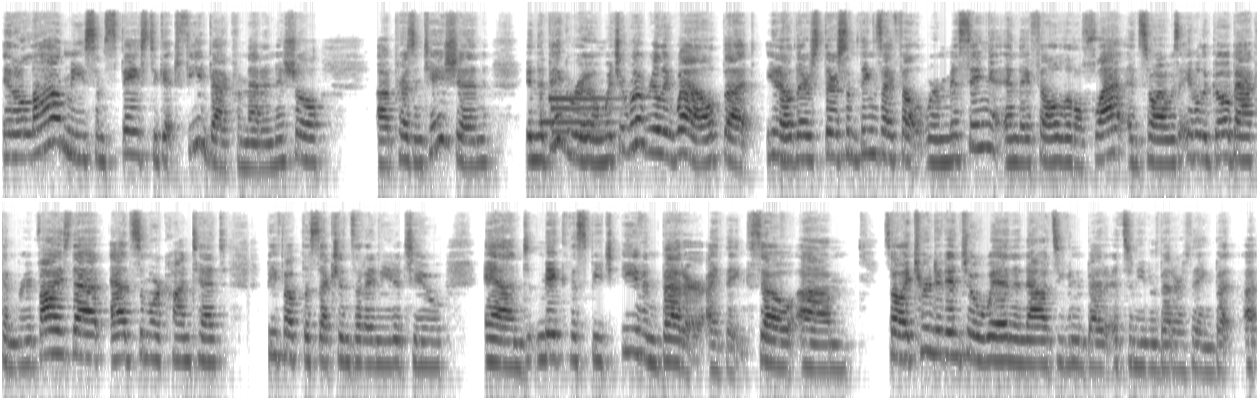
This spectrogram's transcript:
it allowed me some space to get feedback from that initial uh, presentation in the big room, which it went really well. But you know, there's there's some things I felt were missing, and they fell a little flat. And so I was able to go back and revise that, add some more content, beef up the sections that I needed to, and make the speech even better. I think so. Um, so I turned it into a win, and now it's even better. It's an even better thing. But uh,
